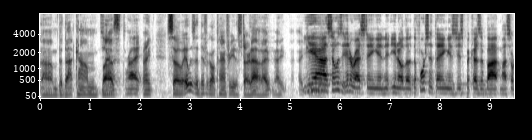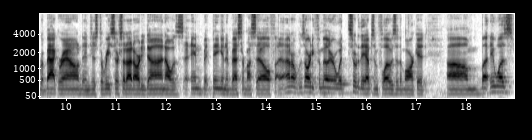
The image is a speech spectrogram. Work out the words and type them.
um, the dot com bust. right. Right. So it was a difficult time for you to start out. I, I, I Yeah, so it was interesting, and you know, the, the fortunate thing is just because of my, my sort of background and just the research that I'd already done, I was in being an investor myself. I, I was already familiar with sort of the ebbs and flows of the market. Um, but it was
